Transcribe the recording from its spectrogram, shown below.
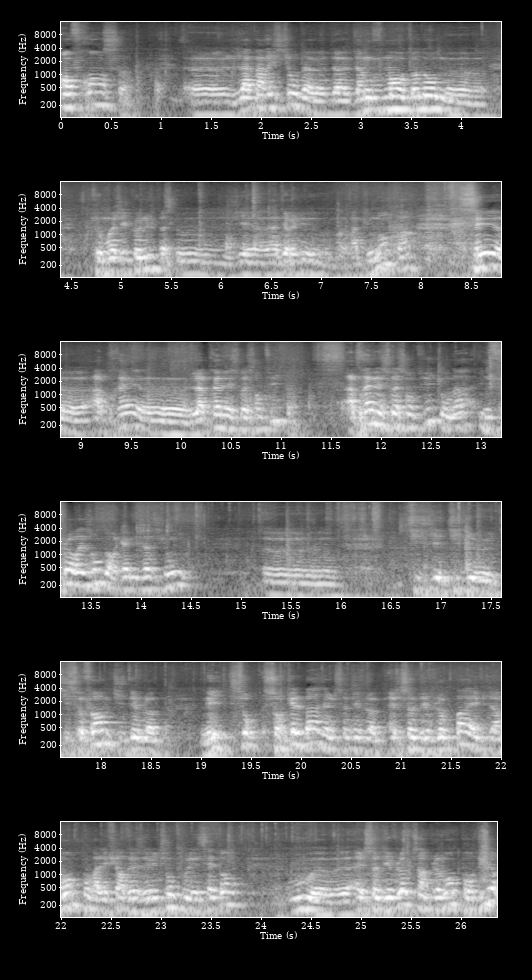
en France, l'apparition d'un mouvement autonome que moi j'ai connu parce que j'ai adhéré rapidement, c'est euh, après euh, l'après mai 68. Après mai 68, on a une floraison d'organisations euh, qui, se forment, qui se développent. Mais sur, sur quelle base elles se développent? Elles ne se développent pas évidemment pour aller faire des élections tous les 7 ans, ou elles se développent simplement pour dire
